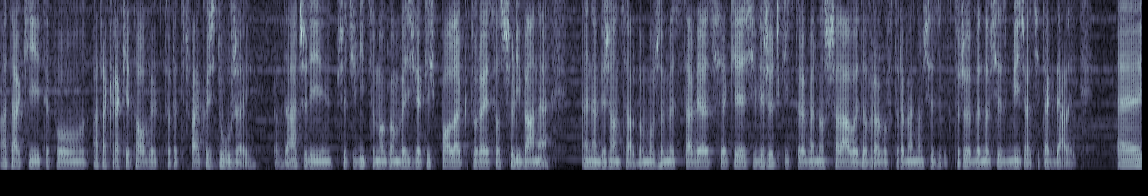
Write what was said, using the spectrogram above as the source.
ataki typu atak rakietowy, który trwa jakoś dłużej, prawda? Czyli przeciwnicy mogą wejść w jakieś pole, które jest ostrzeliwane na bieżąco, albo możemy stawiać jakieś wieżyczki, które będą strzelały do wrogów, które będą się, którzy będą się zbliżać i tak dalej. E,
